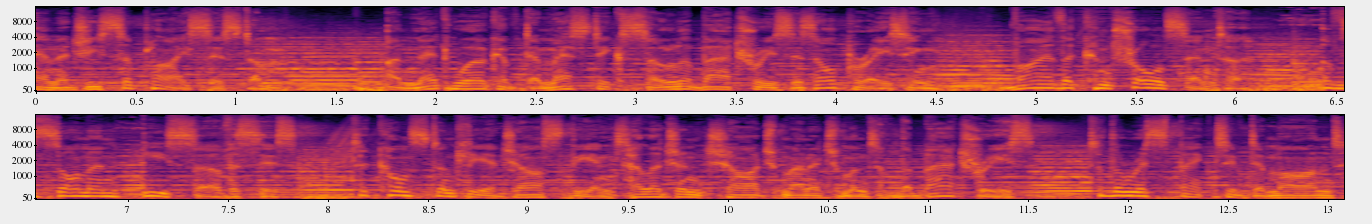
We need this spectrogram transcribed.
energy supply system. A network of domestic solar batteries is operating via the control center of Sonnen e-services to constantly adjust the intelligent charge management of the batteries to the respective demand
